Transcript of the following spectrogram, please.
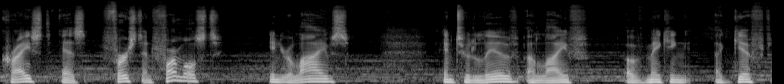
Christ as first and foremost in your lives, and to live a life of making a gift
